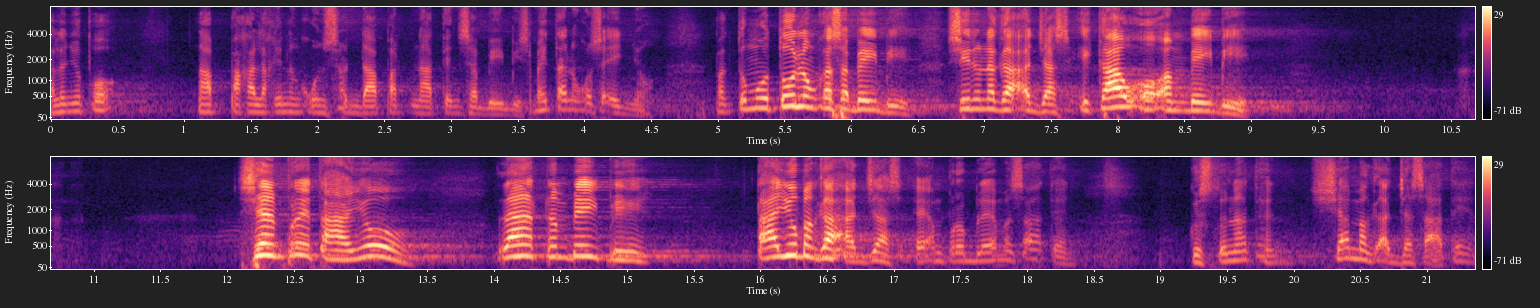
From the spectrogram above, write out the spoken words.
Alam niyo po, napakalaki ng concern dapat natin sa babies. May tanong ko sa inyo, pag tumutulong ka sa baby, sino nag adjust Ikaw o ang baby? Siyempre tayo. Lahat ng baby, tayo mag adjust Eh, ang problema sa atin, gusto natin, siya mag adjust sa atin.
